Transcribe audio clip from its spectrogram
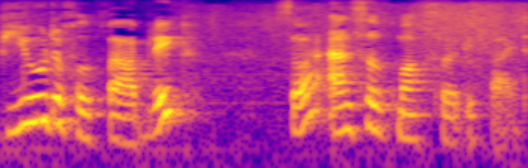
Beautiful fabric. So, and silk mark certified.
